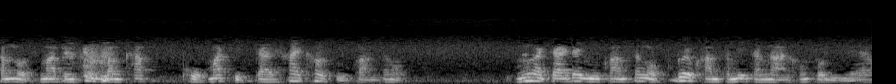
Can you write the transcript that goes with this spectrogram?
กำหนดมาเป็นเครื่องบังคับ ผูกมัดจิตใจให้เข้าสู่ความสงบ เมื่อใจได้มีความสงบด้วยความชำนิชำนาญของตนอยู่แล้ว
